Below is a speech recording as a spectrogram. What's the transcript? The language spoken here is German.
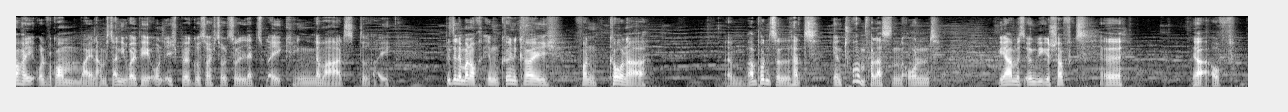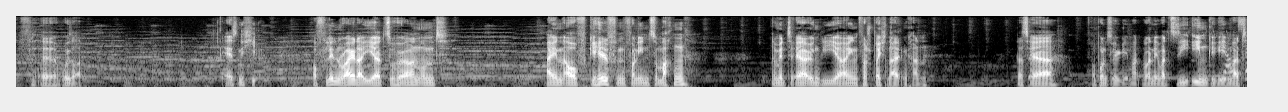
Ja, hi und willkommen. Mein Name ist Dani P und ich begrüße euch zurück zu Let's Play Kingdom Hearts 3. Wir sind immer noch im Königreich von Kona. Ähm, Rapunzel hat ihren Turm verlassen und wir haben es irgendwie geschafft, äh, ja, auf, äh, wo ist er? Er ist nicht hier. Auf Lynn Rider hier zu hören und einen auf Gehilfen von ihnen zu machen damit er irgendwie ein Versprechen halten kann, dass er Rapunzel gegeben hat, nur nee, was sie ihm gegeben hat,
